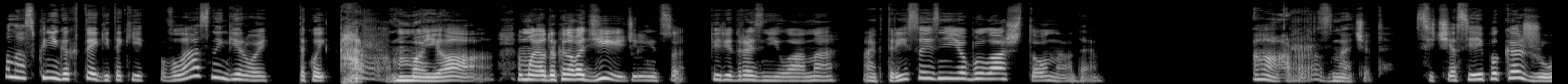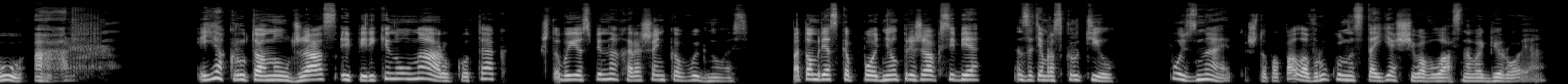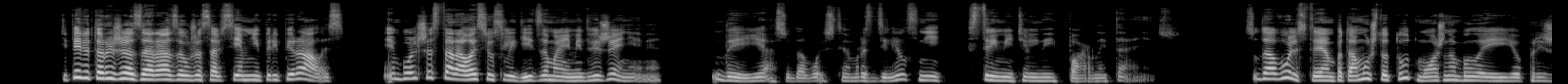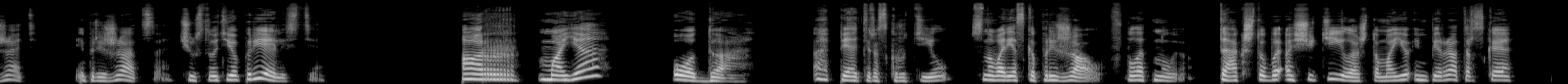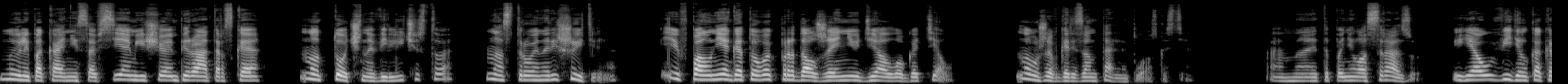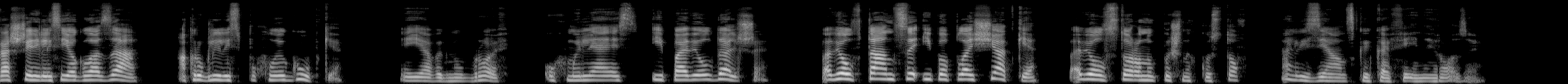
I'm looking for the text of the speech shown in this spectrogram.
«У нас в книгах теги такие «властный герой», такой «Ар, моя, моя драконоводительница!» передразнила она. Актриса из нее была что надо. «Ар, значит, сейчас я ей покажу, ар!» Я крутанул джаз и перекинул на руку так, чтобы ее спина хорошенько выгнулась. Потом резко поднял, прижав к себе, затем раскрутил. Пусть знает, что попала в руку настоящего властного героя. Теперь эта рыжая зараза уже совсем не припиралась и больше старалась уследить за моими движениями. Да и я с удовольствием разделил с ней стремительный парный танец. С удовольствием, потому что тут можно было ее прижать и прижаться, чувствовать ее прелести. Ар, моя? О, да! Опять раскрутил, снова резко прижал, вплотную так, чтобы ощутила, что мое императорское, ну или пока не совсем еще императорское, но точно величество, настроено решительно и вполне готово к продолжению диалога тел, но уже в горизонтальной плоскости. Она это поняла сразу, и я увидел, как расширились ее глаза, округлились пухлые губки. И я выгнул бровь, ухмыляясь, и повел дальше. Повел в танце и по площадке, повел в сторону пышных кустов ализианской кофейной розы.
